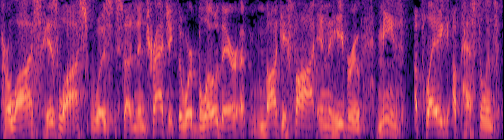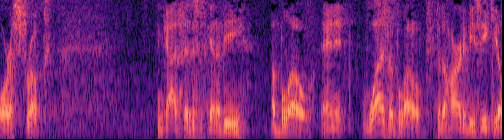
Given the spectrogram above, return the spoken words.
Her loss, his loss, was sudden and tragic. The word blow there, uh, magifa in the Hebrew, means a plague, a pestilence, or a stroke. And God said this is going to be a blow. And it was a blow to the heart of Ezekiel.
